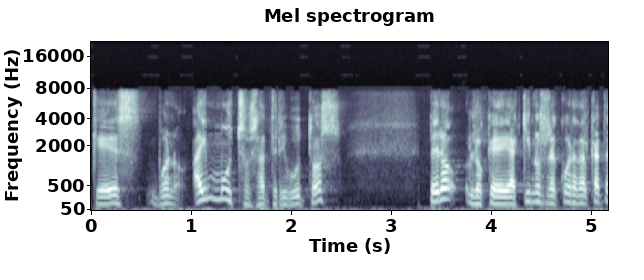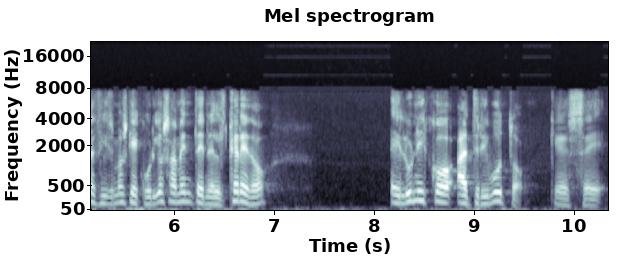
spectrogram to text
que es, bueno, hay muchos atributos, pero lo que aquí nos recuerda el catecismo es que curiosamente en el credo, el único atributo que se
